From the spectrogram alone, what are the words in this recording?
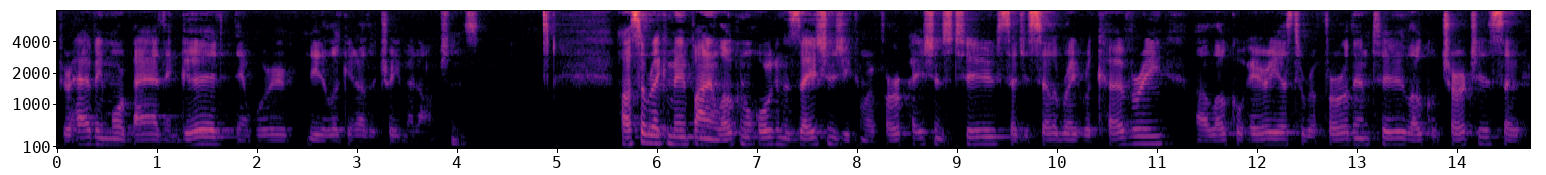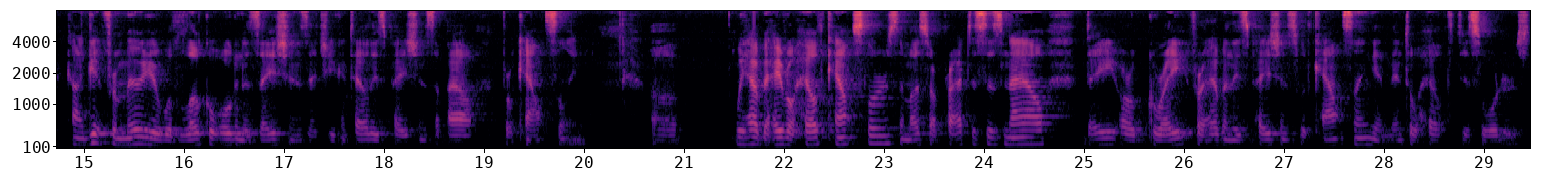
If you're having more bad than good, then we need to look at other treatment options. I also recommend finding local organizations you can refer patients to, such as Celebrate Recovery, uh, local areas to refer them to, local churches. So, kind of get familiar with local organizations that you can tell these patients about for counseling. Uh, we have behavioral health counselors in most of our practices now. They are great for helping these patients with counseling and mental health disorders.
